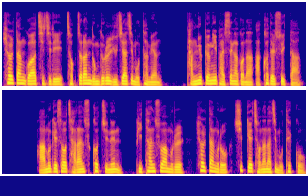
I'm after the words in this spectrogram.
혈당과 지질이 적절한 농도를 유지하지 못하면 당뇨병이 발생하거나 악화될 수 있다. 암흑에서 자란 수컷쥐는 비탄수화물을 혈당으로 쉽게 전환하지 못했고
